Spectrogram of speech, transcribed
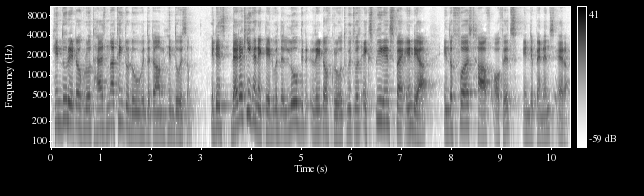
Hindu rate of growth has nothing to do with the term Hinduism. It is directly connected with the low rate of growth which was experienced by India in the first half of its independence era.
